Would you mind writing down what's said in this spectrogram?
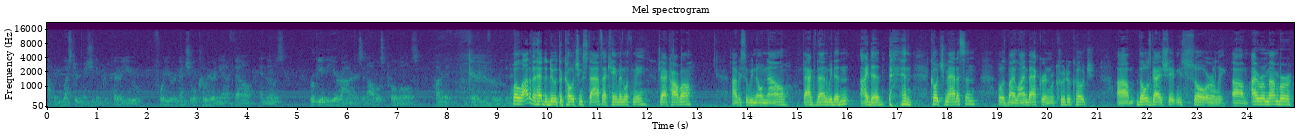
How did Western Michigan prepare you for your eventual career in the NFL and those Rookie of the Year honors and all those Pro Bowls. How did it prepare you for the next? Well, a lot of it had to do with the coaching staff that came in with me. Jack Harbaugh, obviously we know him now. Back then we didn't. I did. and Coach Madison was my linebacker and recruiter coach. Um, those guys shaped me so early. Um, I remember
